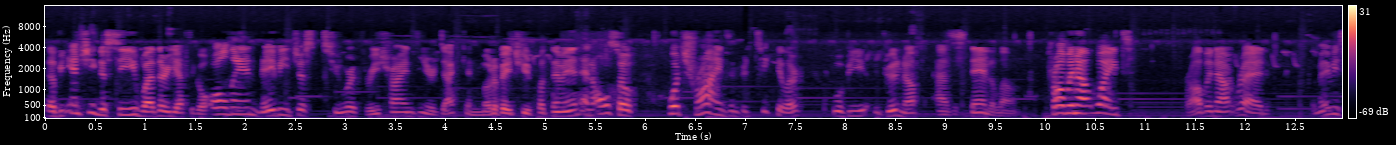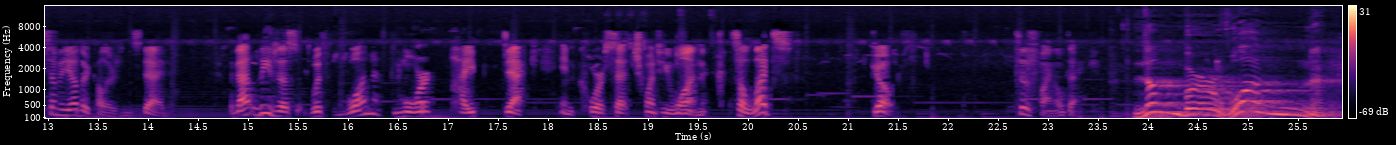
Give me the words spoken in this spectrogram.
It'll be interesting to see whether you have to go all in, maybe just two or three shrines in your deck can motivate you to put them in, and also what shrines in particular will be good enough as a standalone. Probably not white, probably not red, but maybe some of the other colors instead. But that leaves us with one more hype deck in core set 21. So let's go to the final deck. Number one.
